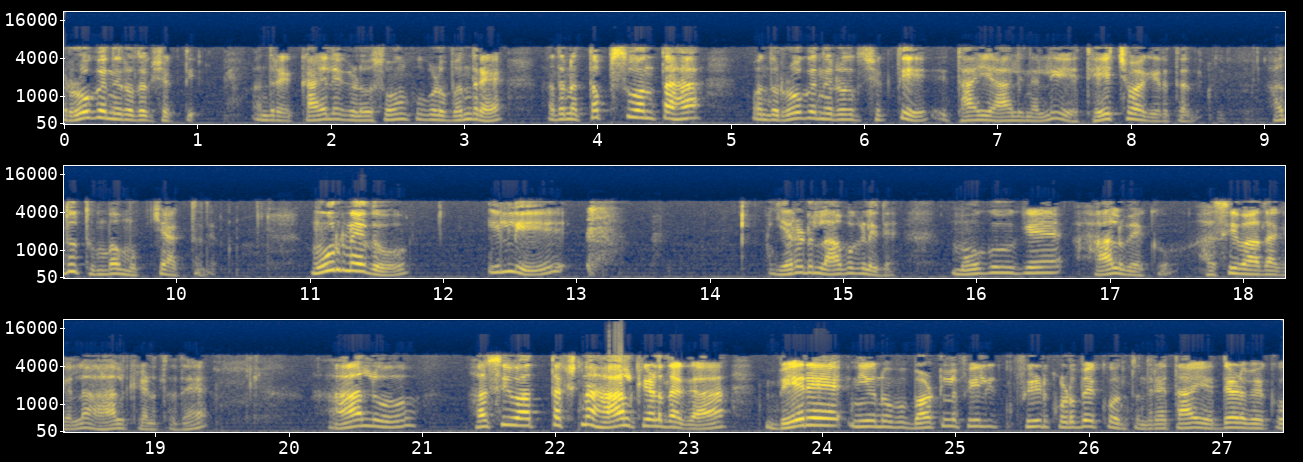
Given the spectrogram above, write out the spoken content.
ರೋಗ ನಿರೋಧಕ ಶಕ್ತಿ, ಅಂದ್ರೆ ಕಾಯಿಲೆಗಳು, ಸೋಂಕುಗಳು ಬಂದ್ರೆ ಅದನ್ನು ತಪ್ಪಿಸುವಂತಹ ಒಂದು ರೋಗ ನಿರೋಧಕ ಶಕ್ತಿ ತಾಯಿ ಹಾಲಿನಲ್ಲಿ ಯಥೇಚ್ಛವಾಗಿರ್ತದೆ. ಅದು ತುಂಬಾ ಮುಖ್ಯ ಆಗ್ತದೆ. ಮೂರನೇದು, ಇಲ್ಲಿ ಎರಡು ಲಾಭಗಳಿದೆ. ಮಗುವಿಗೆ ಹಾಲು ಬೇಕು. ಹಸಿವಾದಾಗೆಲ್ಲ ಹಾಲು ಕೇಳ್ತದೆ. ಹಾಲು ಹಸಿವಾದ ತಕ್ಷಣ ಹಾಲು ಕೇಳಿದಾಗ ಬೇರೆ ನೀನು ಬಾಟಲ್ ಫೀಲ್, ಫೀಡ್ ಕೊಡಬೇಕು ಅಂತಂದ್ರೆ ತಾಯಿ ಎದ್ದೇಳಬೇಕು,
